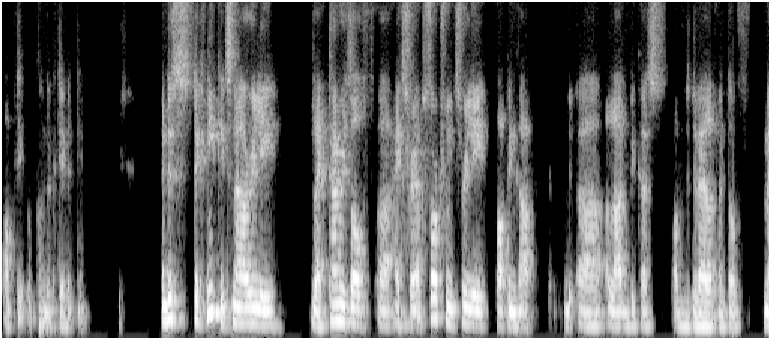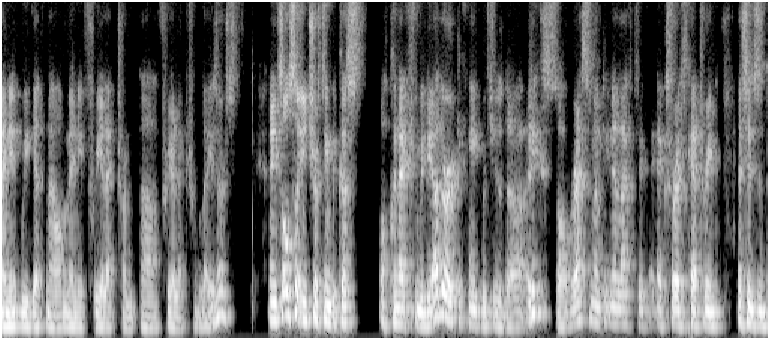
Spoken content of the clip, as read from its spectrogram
optical conductivity. And this technique, it's now really like time resolve uh, X-ray absorption it's really popping up uh, a lot because of the development of many. We get now many free electron uh, free electron lasers, and it's also interesting because of connection with the other technique, which is the RIXS, so resonant inelastic X-ray scattering, as it is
